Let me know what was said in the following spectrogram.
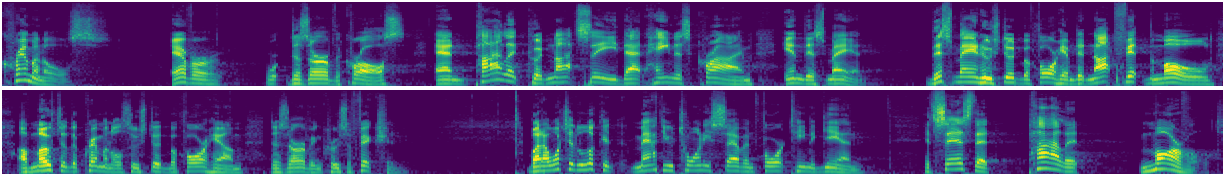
criminals ever deserve the cross, and Pilate could not see that heinous crime in this man. This man who stood before him did not fit the mold of most of the criminals who stood before him deserving crucifixion. But I want you to look at Matthew 27 14 again. It says that Pilate marveled.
